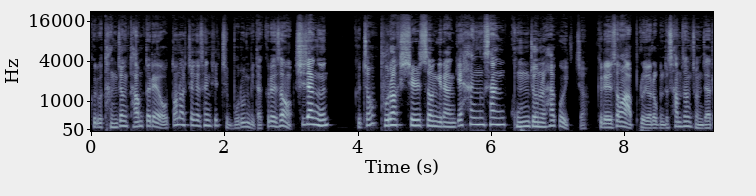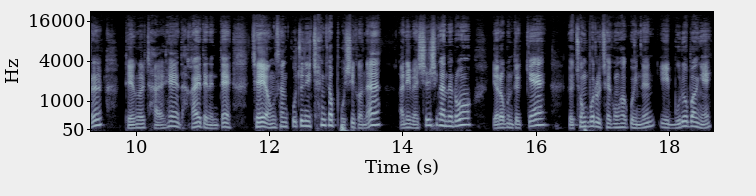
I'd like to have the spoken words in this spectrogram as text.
그리고 당장 다음 달에 어떤 악재가 생길지 모릅니다. 그래서 시장은 그쵸? 불확실성이란 게 항상 공존을 하고 있죠. 그래서 앞으로 여러분들 삼성전자를 대응을 잘 해 나가야 되는데 제 영상 꾸준히 챙겨 보시거나 아니면 실시간으로 여러분들께 그 정보를 제공하고 있는 이 무료방에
